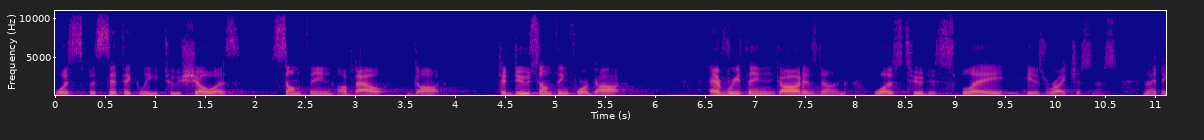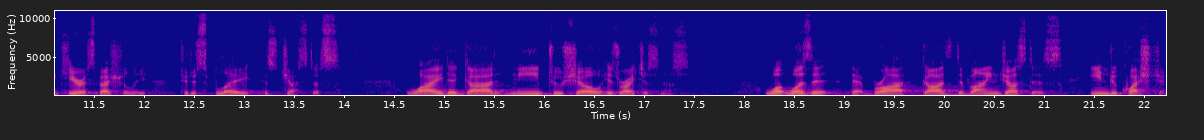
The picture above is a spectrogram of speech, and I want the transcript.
was specifically to show us something about God, to do something for God. Everything God has done was to display his righteousness. And I think here, especially, to display his justice. Why did God need to show his righteousness? What was it that brought God's divine justice into question?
